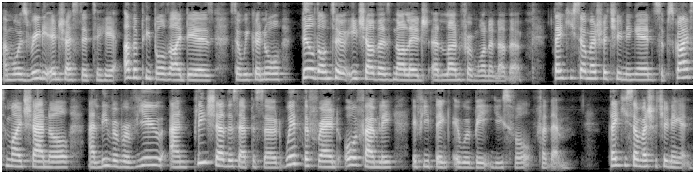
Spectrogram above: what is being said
I'm always really interested to hear other people's ideas so we can all build onto each other's knowledge and learn from one another. Thank you so much for tuning in. Subscribe to my channel and leave a review. And please share this episode with a friend or family if you think it would be useful for them. Thank you so much for tuning in.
